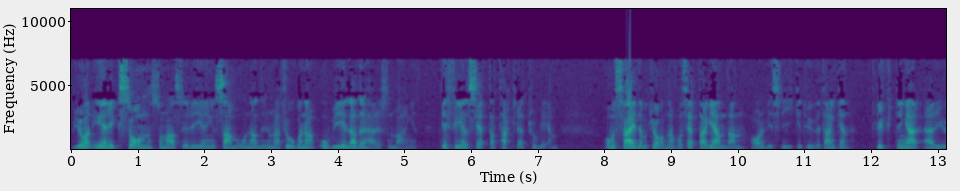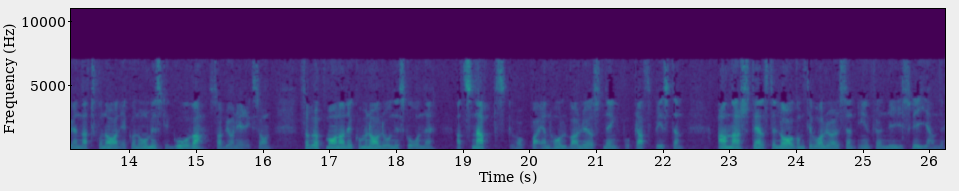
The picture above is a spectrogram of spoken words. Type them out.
Björn Eriksson, som alltså är regeringens samordnande i de här frågorna, ogillade det här resonemanget. Det är fel sätt att tackla ett problem. Om Sverigedemokraterna får sätta agendan har vi svikit huvudtanken. Flyktingar är ju en nationalekonomisk gåva, sa Björn Eriksson, som uppmanade kommunalråden i Skåne att snabbt skapa en hållbar lösning på platsbristen. Annars ställs det lagom till valrörelsen inför en ny skriande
